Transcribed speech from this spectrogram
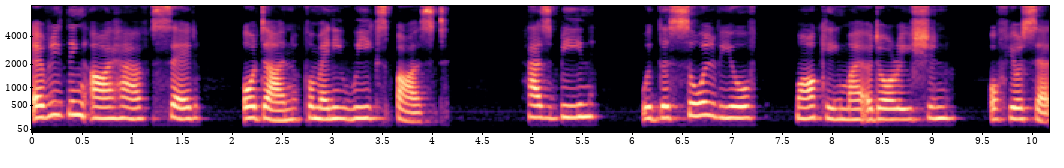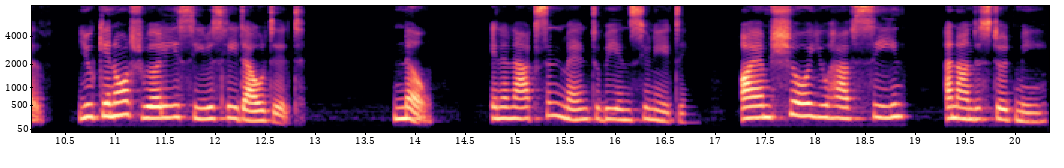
Everything I have said or done for many weeks past has been with the sole view of marking my adoration of yourself. You cannot really seriously doubt it. No in an accent meant to be insinuating. I am sure you have seen and understood me.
